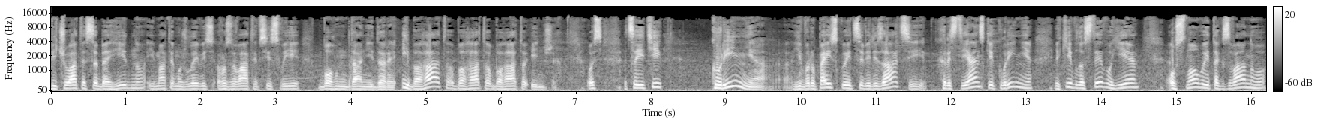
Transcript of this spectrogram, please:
відчувати себе гідно і мати можливість розвивати всі свої Богом дані дари. І багато, багато, багато інших. Ось це є ті. Коріння європейської цивілізації, християнське коріння, які властиво є основою так званого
